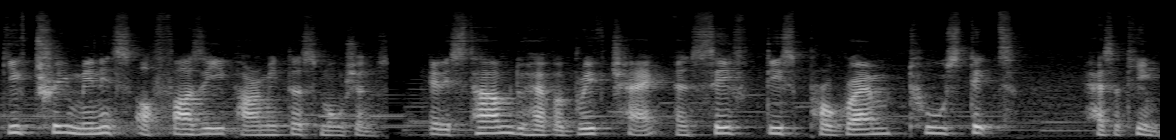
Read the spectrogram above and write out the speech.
give 3 minutes of fuzzy parameters motions. It is time to have a brief check and save this program to states as a Theme.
